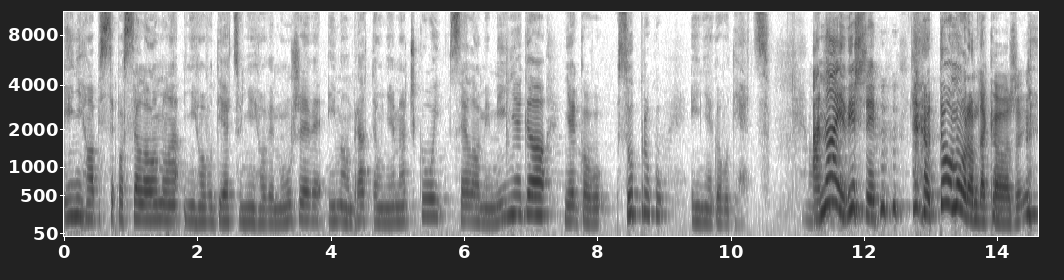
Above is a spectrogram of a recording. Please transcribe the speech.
i njiha bi se poselomila, njihovu djecu, njihove muževe. Imam brata u Njemačkoj, selomi mi njega, njegovu suprugu i njegovu djecu. A najviše, to moram da kažem,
